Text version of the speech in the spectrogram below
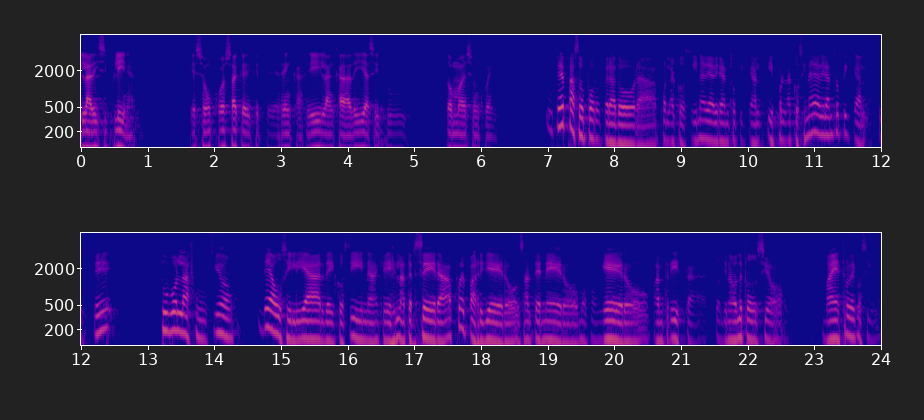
la disciplina. Que son cosas que, que te reencarrilan cada día si tú tomas eso en cuenta. Usted pasó por operadora, por la cocina de Adrián Tropical y por la cocina de Adrián Tropical, usted tuvo la función de auxiliar de cocina, que es la tercera, fue parrillero, saltenero, mofonguero, pantrista, coordinador de producción, maestro de cocina.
